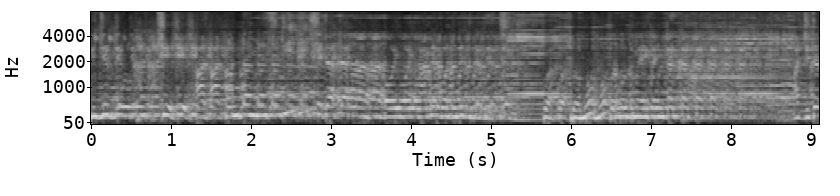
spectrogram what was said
নিজের গোল খাচ্ছে আর কোনটা মিষ্টি সেটা ওই রামের বদলে তুলে দিচ্ছে। প্রভু প্রভু তুমি এই গোলটা। আর যেটা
